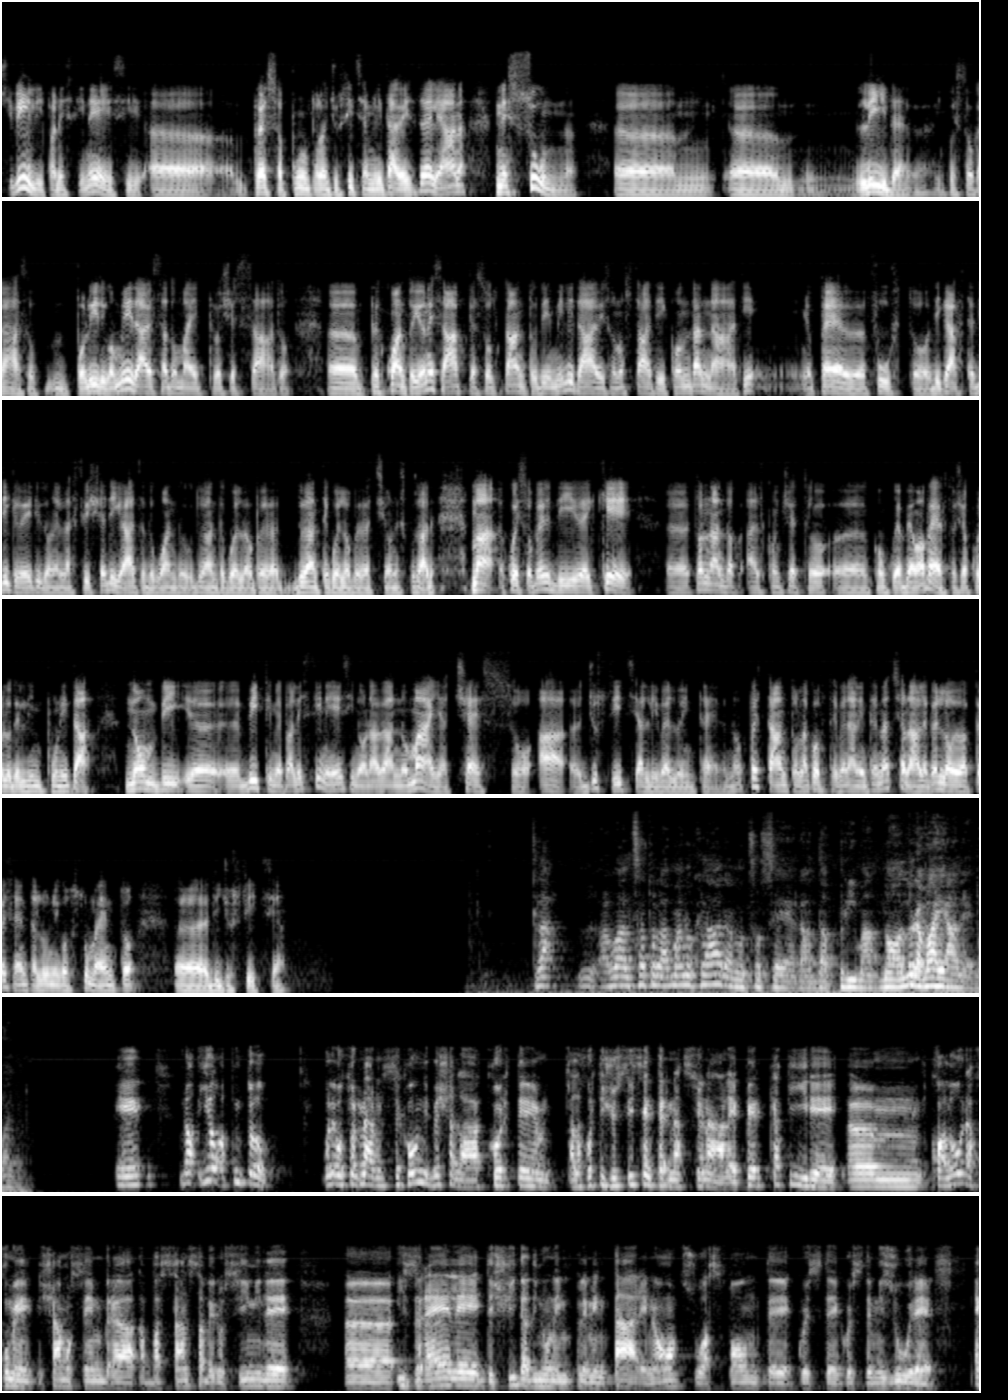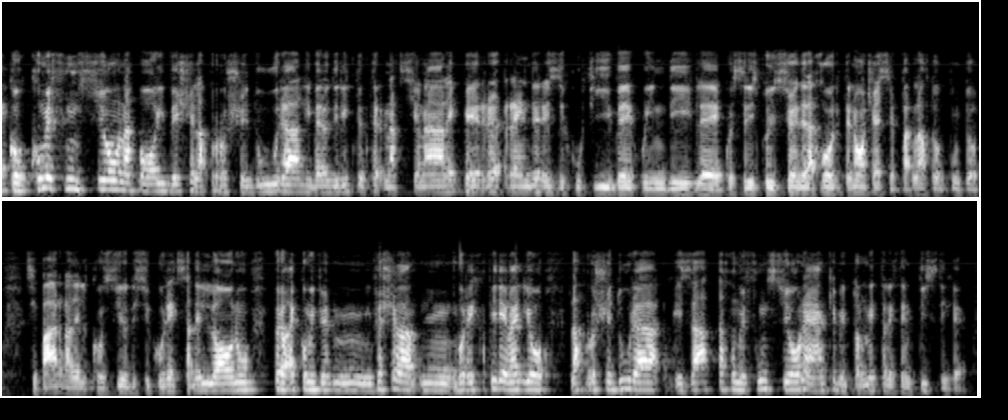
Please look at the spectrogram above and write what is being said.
civili palestinesi eh, presso appunto la giustizia militare israeliana, nessun Ehm, ehm, leader, in questo caso politico-militare, è stato mai processato. Eh, per quanto io ne sappia, soltanto dei militari sono stati condannati per furto di carta di credito nella striscia di Gaza durante, quell'opera, durante quell'operazione. Scusate. Ma questo per dire che, eh, tornando al concetto eh, con cui abbiamo aperto, cioè quello dell'impunità, vi, eh, eh, vittime palestinesi non avranno mai accesso a eh, giustizia a livello interno, pertanto la Corte Penale Internazionale per loro rappresenta l'unico strumento eh, di giustizia. Cla- aveva alzato la mano Clara, non so se era da prima. No, allora vai Ale, vai. Eh, no, io appunto volevo tornare un secondo invece alla Corte, alla Corte di Giustizia internazionale per capire um, qualora, come diciamo sembra abbastanza verosimile, uh, Israele decida di non implementare no, sua sponte queste, queste misure. Ecco, come funziona poi invece la procedura a livello di diritto internazionale per rendere esecutive quindi le, queste disposizioni della Corte? No? Cioè, si parlato appunto, si parla del Consiglio di sicurezza dell'ONU, però ecco, mi, mi piaceva, mh, vorrei capire meglio la procedura esatta, come funziona e anche eventualmente le tempistiche.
